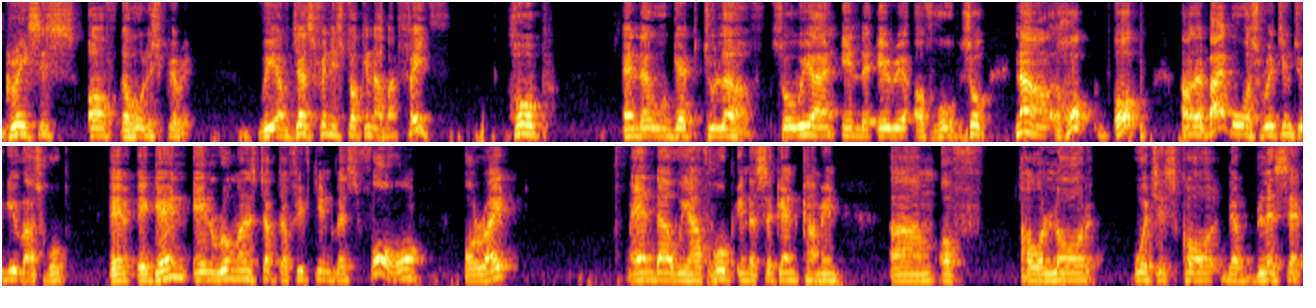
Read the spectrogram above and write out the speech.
graces of the holy spirit. We have just finished talking about faith hope and then we'll get to love. So we are in the area of hope. So now hope hope now the Bible was written to give us hope. again in Romans chapter 15 verse 4, all right? And uh, we have hope in the second coming um, of our Lord, which is called the blessed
